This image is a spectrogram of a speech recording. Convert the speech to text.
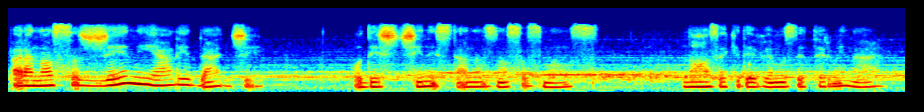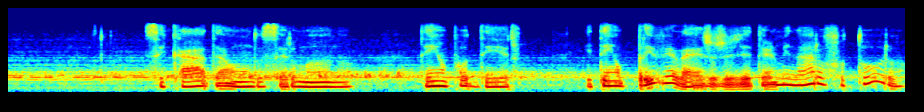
para a nossa genialidade. O destino está nas nossas mãos. Nós é que devemos determinar. Se cada um do ser humano tem o poder e tem o privilégio de determinar o futuro,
